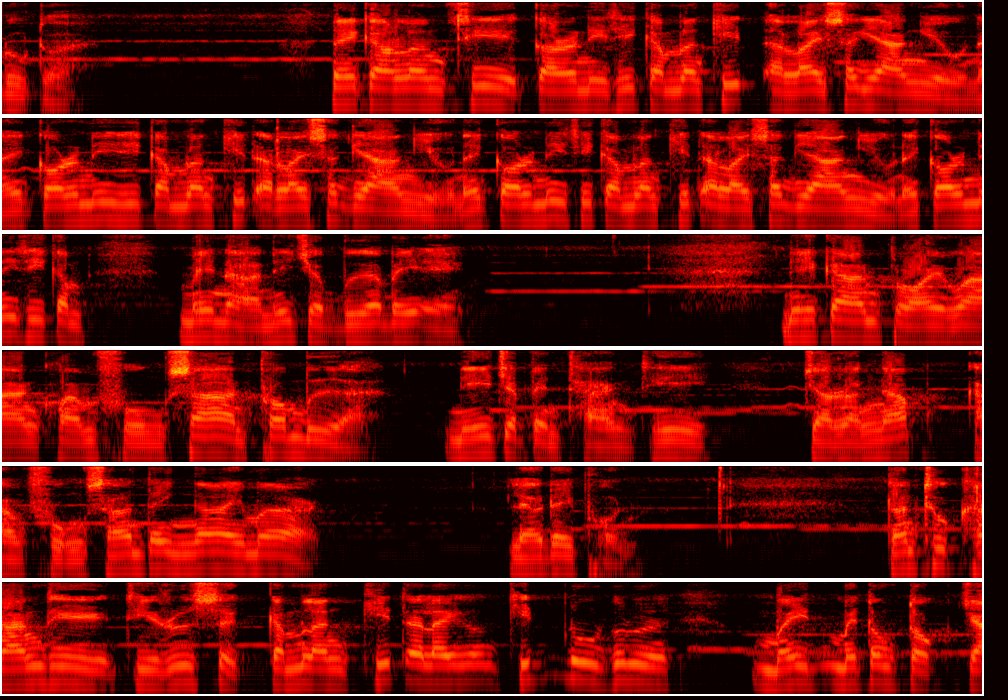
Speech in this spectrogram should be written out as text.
รู้ตัว ในกรณีที่กรณีที่กำลังคิดอะไรสักอย่างอยู่ ในกรณีที่กำลังคิดอะไรสักอย่างอยู่ ในกรณีที่กำลังคิดอะไรสักอย่างอยู่ ในกรณีที่กำไม่นานนี้จะเบื่อไปเอง ในการปล่อยวางความฟุ้งซ่านเพราะเบื่อ นี้จะเป็นทางที่จะระงงับการฟุ้งซ่านได้ง่ายมาก แล้วได้ผลดังทุกครั้งที่ที่รู้สึกกำลังคิดอะไรคิดนู่นก็นู่นไม่ไม่ต้องตกใจ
